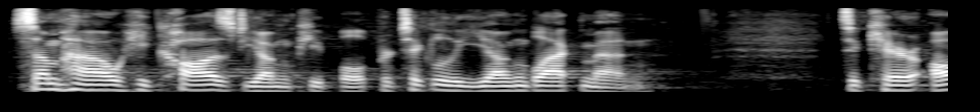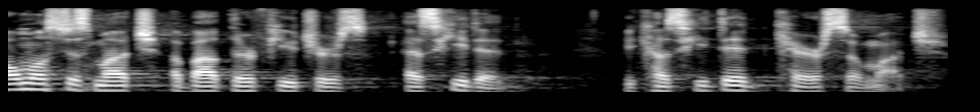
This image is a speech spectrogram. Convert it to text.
Somehow he caused young people, particularly young black men, to care almost as much about their futures as he did, because he did care so much.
